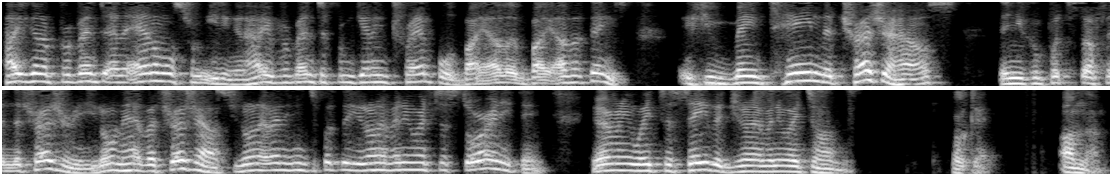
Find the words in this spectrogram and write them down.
How are you going to prevent animals from eating it? How you prevent it from getting trampled by other by other things? If you maintain the treasure house, then you can put stuff in the treasury. You don't have a treasure house. You don't have anything to put there. You don't have anywhere to store anything. You don't have any way to save it. You don't have any way to harm it. Okay. Omnam.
